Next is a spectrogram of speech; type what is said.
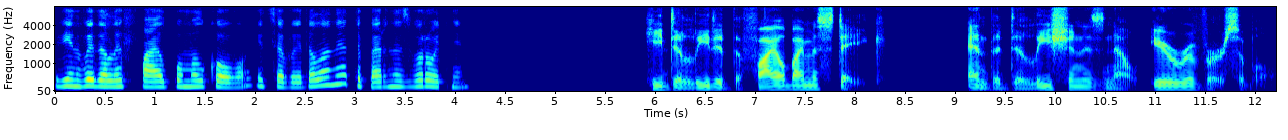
Він видалив файл помилково, і це видалене тепер незворотнє. He deleted the file by mistake, and the deletion is now irreversible.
